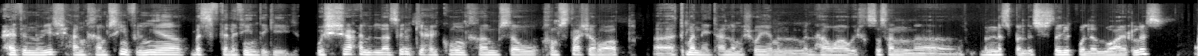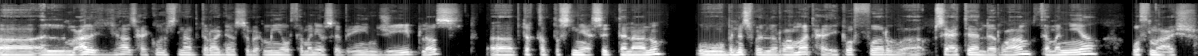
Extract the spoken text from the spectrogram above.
بحيث إنه يشحن 50% بس في 30 دقيقة. والشحن اللاسلكي حيكون 5 و 15 واط. أتمنى يتعلموا شوية من من هواوي خصوصا آه، بالنسبة للسلك ولا ال wireless. آه، المعالج الجهاز حيكون سناب دراجون 778 جي plus آه، بدقة تصنيع 6 نانو. وبالنسبة للرامات حيتوفر بسعتين للرام 8 و12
